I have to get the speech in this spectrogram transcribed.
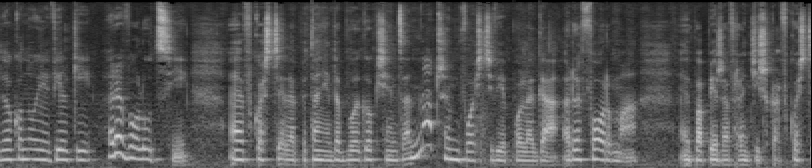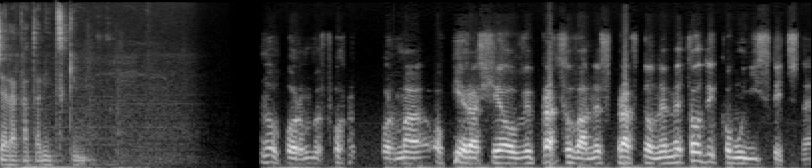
dokonuje wielkiej rewolucji e, w kościele. Pytanie do byłego księdza, na czym właściwie polega reforma e, papieża Franciszka w kościele katolickim? No, form, form, forma opiera się o wypracowane, sprawdzone metody komunistyczne,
